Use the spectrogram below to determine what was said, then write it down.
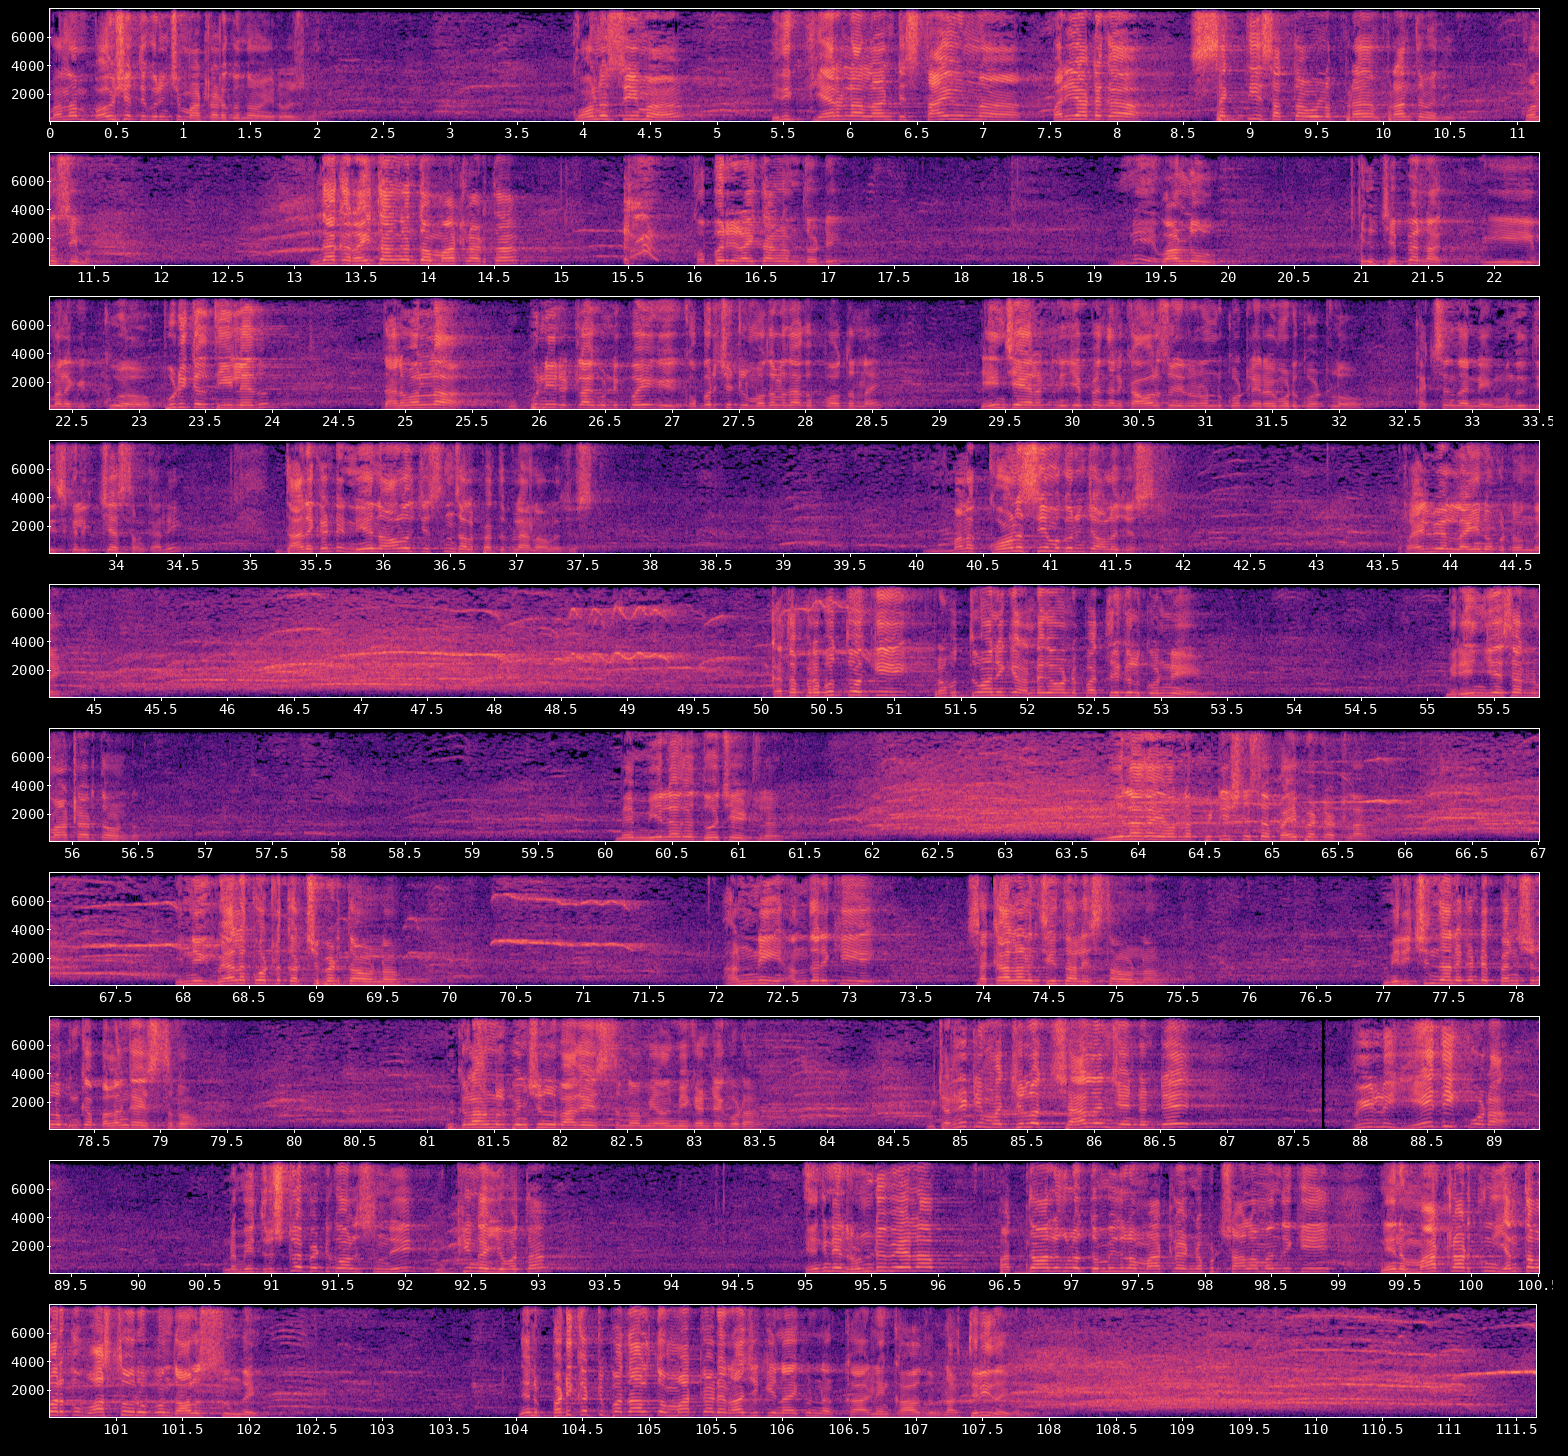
మనం భవిష్యత్తు గురించి మాట్లాడుకుందాం ఈ రోజున. కోనసీమ ఇది కేరళ లాంటి స్థాయి ఉన్న పర్యాటక శక్తి సత్తా ఉన్న ప్రా ప్రాంతం ఇది కోనసీమ. ఇందాక రైతాంగంతో మాట్లాడతా కొబ్బరి రైతాంగంతో వాళ్ళు ఇది చెప్పారు నాకు ఈ మనకి పూడికలు తీయలేదు దానివల్ల ఉప్పు నీరు ఇట్లాగ ఉండిపోయి కొబ్బరి చెట్లు మొదల దాకా పోతున్నాయి. ఏం చేయాలంటే నేను చెప్పాను దానికి కావాల్సిన ఇరవై రెండు కోట్లు ఇరవై మూడు కోట్లు ఖచ్చితంగా దాన్ని ముందుకు తీసుకెళ్ళి ఇచ్చేస్తాం కానీ దానికంటే నేను ఆలోచిస్తుంది చాలా పెద్ద ప్లాన్ ఆలోచిస్తాను మన కోనసీమ గురించి ఆలోచిస్తున్నాం. రైల్వే లైన్ ఒకటి ఉంది. గత ప్రభుత్వకి ప్రభుత్వానికి అండగా ఉండే పత్రికలు కొన్ని. మీరు ఏం చేశారని మాట్లాడుతూ ఉంటారు మేము మీలాగా దోచేయట్లా మీలాగా ఎవరిలో పిటిషన్ ఇస్తే భయపెట్టట్లా? ఇన్ని వేల కోట్లు ఖర్చు పెడతా ఉన్నాం. అన్ని అందరికీ సకాలానికి జీతాలు ఇస్తూ ఉన్నాం. మీరు ఇచ్చిన దానికంటే పెన్షన్లు ఇంకా బలంగా ఇస్తున్నాం. వికలాంగుల పెన్షన్లు బాగా ఇస్తున్నాం మీ- మీకంటే కూడా. వీటన్నిటి మధ్యలో ఛాలెంజ్ ఏంటంటే వీళ్ళు ఏది కూడా మీ దృష్టిలో పెట్టుకోవాల్సింది ముఖ్యంగా యువత. ఎందుకంటే నేను రెండు వేల పద్నాలుగులో తొమ్మిదిలో మాట్లాడినప్పుడు చాలామందికి నేను మాట్లాడుతుంది ఎంతవరకు వాస్తవ రూపం దాలుస్తుంది. నేను పడికట్టు పదాలతో మాట్లాడే రాజకీయ నాయకుడు నాకు కా- నేను కాదు నాకు తెలియదు అయ్యింది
